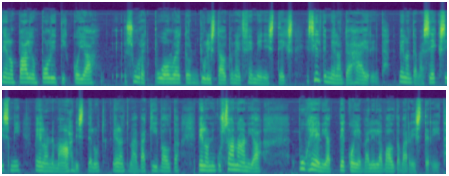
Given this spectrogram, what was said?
Meillä on paljon poliitikkoja, suuret puolueet on julistautuneet feministeiksi ja silti meillä on tämä häirintä. Meillä on tämä seksismi, meillä on nämä ahdistelut, meillä on tämä väkivalta, meillä on niin sanan ja puheen ja tekojen välillä valtava ristiriita.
